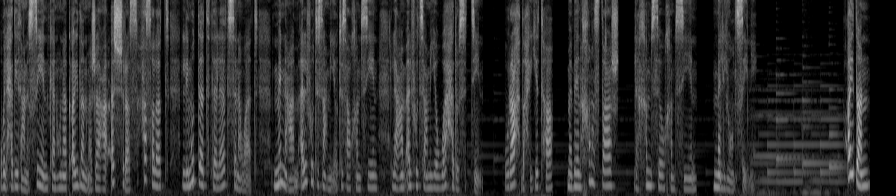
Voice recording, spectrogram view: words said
وبالحديث عن الصين كان هناك أيضا مجاعة أشرس حصلت لمدة ثلاث سنوات من عام 1959 لعام 1961 وراح ضحيتها ما بين 15 ل 55 مليون صيني. أيضا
